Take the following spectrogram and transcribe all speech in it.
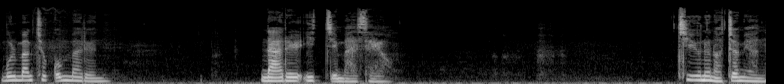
물망초 꽃말은 나를 잊지 마세요. 지우는 어쩌면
